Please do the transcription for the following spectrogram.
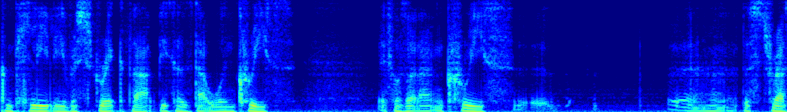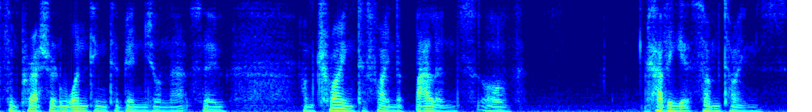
completely restrict that because that will increase. It feels like that increase uh, the stress and pressure and wanting to binge on that. So I'm trying to find the balance of having it sometimes,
